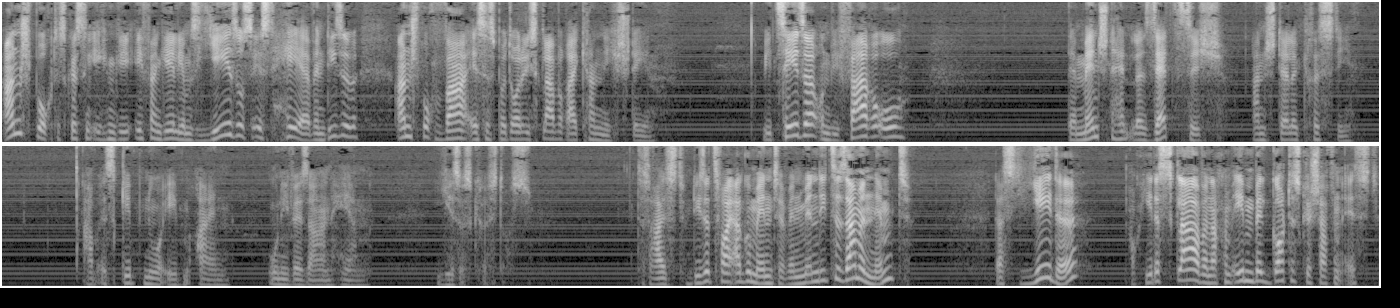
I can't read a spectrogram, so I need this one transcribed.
Anspruch des christlichen Evangeliums, Jesus ist Herr, wenn dieser Anspruch wahr ist, es bedeutet, die Sklaverei kann nicht stehen. Wie Cäsar und wie Pharao, der Menschenhändler setzt sich anstelle Christi. Aber es gibt nur eben einen universalen Herrn, Jesus Christus. Das heißt, diese zwei Argumente, wenn man die zusammennimmt, dass jede, auch jede Sklave nach dem Ebenbild Gottes geschaffen ist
